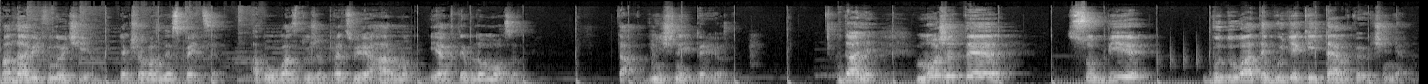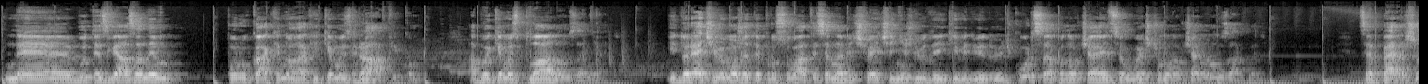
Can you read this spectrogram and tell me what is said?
а навіть вночі, якщо вам не спиться, або у вас дуже працює гарно і активно мозок. Так, в нічний період. Далі, можете собі будувати будь-який темп вивчення, не бути зв'язаним по руках і ногах якимось графіком або якимось планом занять. І, до речі, ви можете просуватися навіть швидше, ніж люди, які відвідують курси або навчаються у вищому навчальному закладі. Це перша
